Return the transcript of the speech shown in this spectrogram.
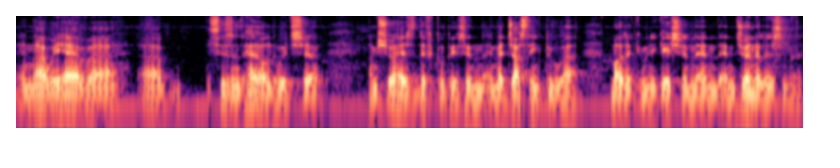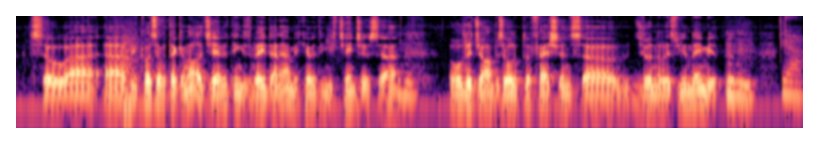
and now we have uh, uh, the Citizens Herald, which uh, I'm sure has difficulties in, in adjusting to uh, modern communication and, and journalism. So, uh, uh, because of technology, everything is very dynamic. Everything changes. Uh, All the jobs, all the professions, uh, journalism, you name it. Yeah.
